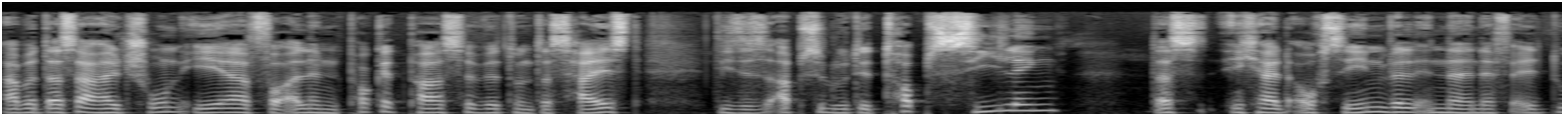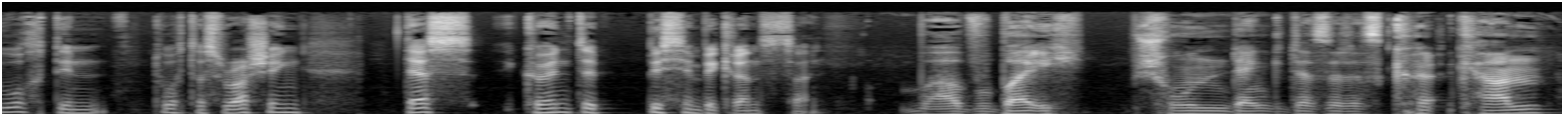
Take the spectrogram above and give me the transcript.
aber dass er halt schon eher vor allem Pocket Passer wird und das heißt, dieses absolute Top Ceiling, das ich halt auch sehen will in der NFL durch den durch das Rushing, das könnte ein bisschen begrenzt sein. Ja, wobei ich schon denke, dass er das kann,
